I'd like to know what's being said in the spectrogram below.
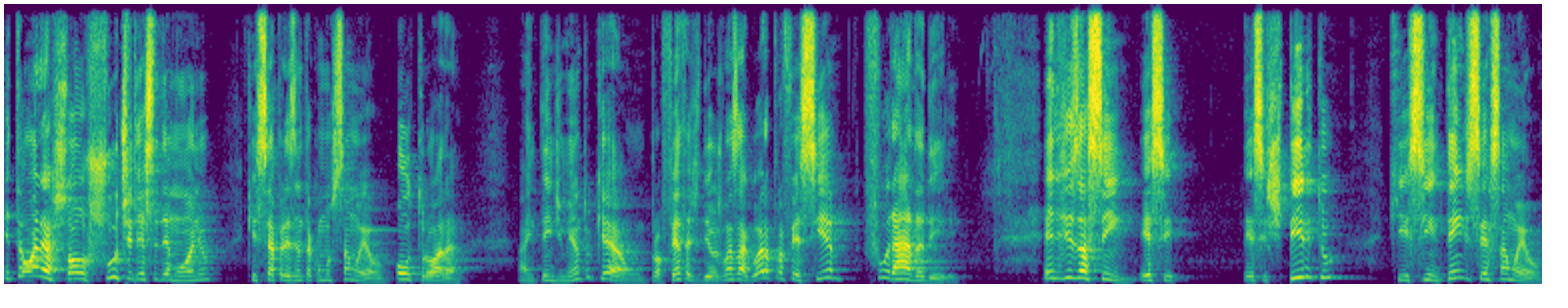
Então, olha só o chute desse demônio que se apresenta como Samuel. Outrora, a entendimento que é um profeta de Deus, mas agora a profecia furada dele. Ele diz assim: esse, esse espírito que se entende ser Samuel.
